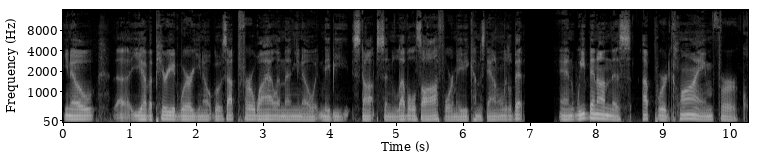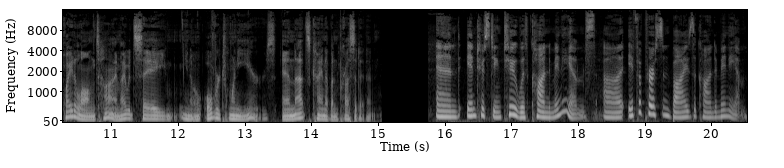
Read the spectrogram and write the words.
You know, uh, you have a period where, you know, it goes up for a while and then, you know, it maybe stops and levels off or maybe comes down a little bit. And we've been on this upward climb for quite a long time. I would say, you know, over 20 years. And that's kind of unprecedented. And interesting too with condominiums, uh, if a person buys a condominium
